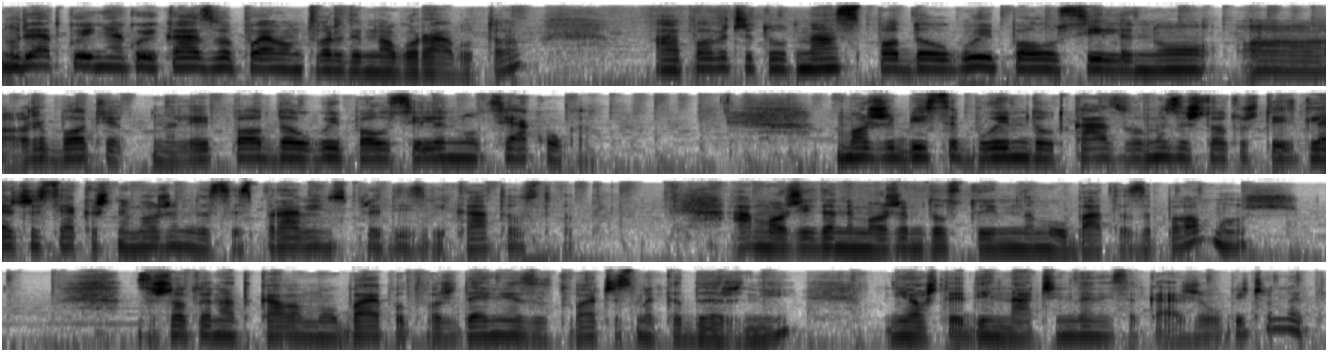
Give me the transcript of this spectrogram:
Но рядко и някой казва, поемам твърде много работа, а повечето от нас по-дълго и по-усилено а, работят, нали? по-дълго и по-усилено от всякога. Може би се боим да отказваме, защото ще изглежда сякаш не можем да се справим с предизвикателствата. А може и да не можем да устоим на молбата за помощ. Защото една такава молба е потвърждение за това, че сме кадърни и още един начин да ни се каже обичаме те.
